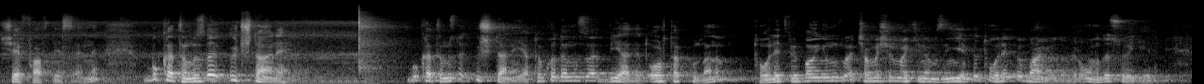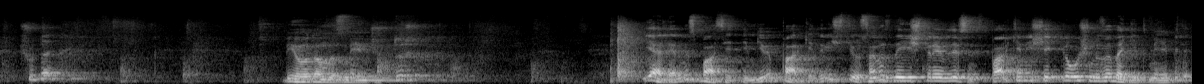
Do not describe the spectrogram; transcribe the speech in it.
şeffaf desenli. Bu katımızda 3 tane. Bu katımızda 3 tane yatak odamız var. Bir adet ortak kullanım tuvalet ve banyomuz var. Çamaşır makinemizin yeri de tuvalet ve banyodadır. Onu da söyleyelim. Şurada bir odamız mevcuttur. Yerlerimiz bahsettiğim gibi parkedir. İstiyorsanız değiştirebilirsiniz. Parkenin şekli hoşunuza da gitmeyebilir.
